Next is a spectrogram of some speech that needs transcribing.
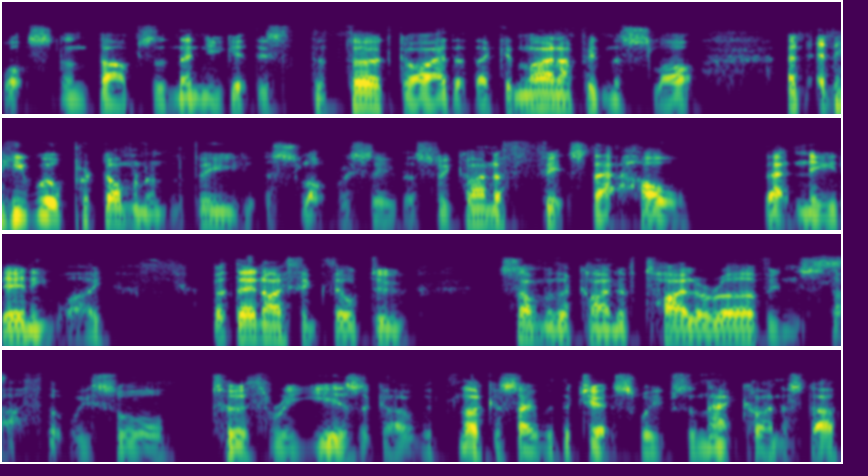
Watson and Doubs, and then you get this the third guy that they can line up in the slot, and and he will predominantly be a slot receiver, so he kind of fits that hole that need anyway. But then I think they'll do some of the kind of Tyler Ervin stuff that we saw two or three years ago with, like I say, with the jet sweeps and that kind of stuff.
